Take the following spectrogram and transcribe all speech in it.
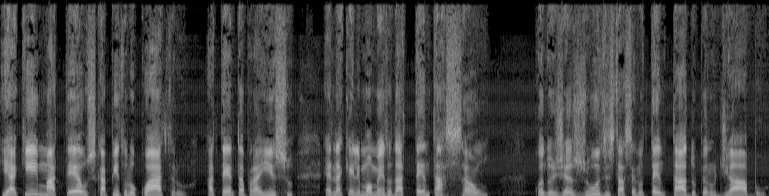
E aqui em Mateus capítulo 4, atenta para isso, é naquele momento da tentação, quando Jesus está sendo tentado pelo diabo.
